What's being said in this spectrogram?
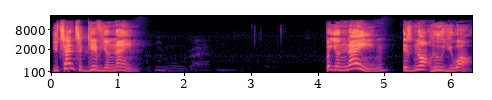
you tend to give your name. But your name is not who you are.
